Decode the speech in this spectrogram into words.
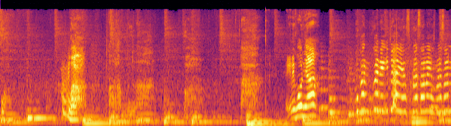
Wah, wah, alhamdulillah. Ah, Yang ini bun ya, Bukan, bukan yang itu, ai, yang sebelah sana, yang sebelah sana.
